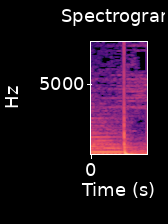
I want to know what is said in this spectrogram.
Bye.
